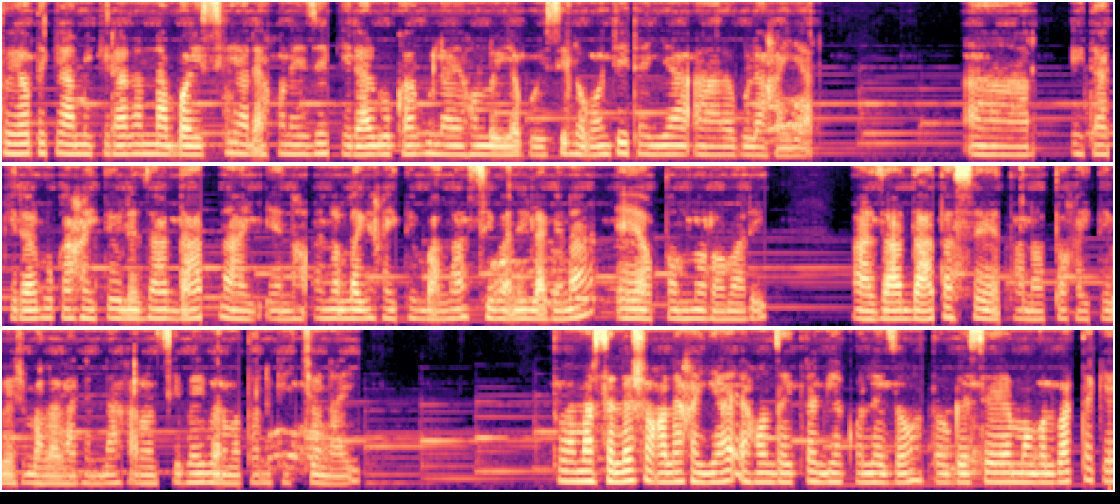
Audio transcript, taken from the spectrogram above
তো ইয়ার থেকে আমি কিরা রান্না বাইছি আর এখন এই যে কিরার বোকাগুলা এখন লইয়া বইছি, লবণ চিটাইয়া আর ওগুলা খাইয়ার আর এটা কিরার বোকা খাইতে হইলে যার দাঁত নাই, এন- লাগে খাইতে বালা চিবানি লাগে না, এ একদম নরম আরি আর যার দাঁত আছে তানোর তো খাইতে বেশ ভালো লাগে না কারণ চিবাইবার মতন কিচ্ছু নাই। তো আমার ছেলে সকালে খাইয়া এখন যাইতে গিয়া কলেজও তো গেছে মঙ্গলবার থেকে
